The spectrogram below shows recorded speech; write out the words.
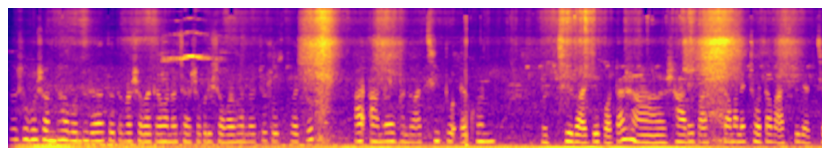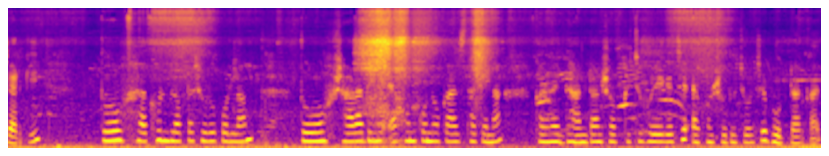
তো শুভ সন্ধ্যা বন্ধুরা, তো তোমরা সবাই কেমন আছো? আশা করি সবাই ভালো আছো, সুস্থ আছো, আর আমরাও ভালো আছি। তো এখন হচ্ছে বাজে কটা সাড়ে পাঁচটা মানে ছটা বাজতে যাচ্ছে আর কি। তো এখন ব্লগটা শুরু করলাম। তো সারাদিনে এখন কোনো কাজ থাকে না, কারণ এই ধান টান সব কিছু হয়ে গেছে, এখন শুধু চলছে ভুট্টার কাজ।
